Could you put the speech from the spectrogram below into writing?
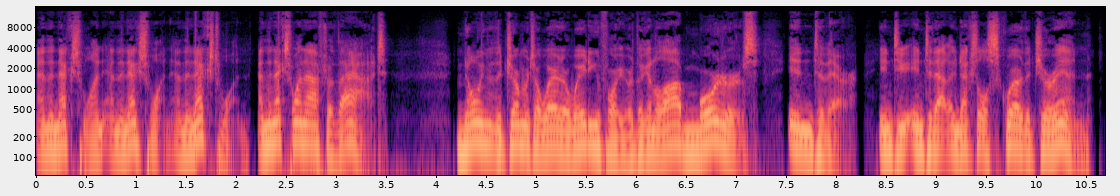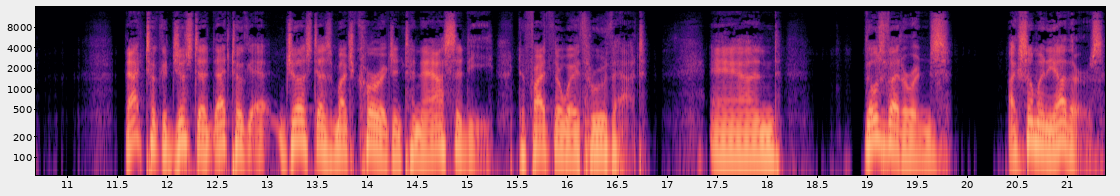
and the next one, and the next one, and the next one, and the next one after that, knowing that the Germans are where they're waiting for you, or they're going to lob mortars into there, into into that next little square that you're in. That took just that took just as much courage and tenacity to fight their way through that, and those veterans, like so many others,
